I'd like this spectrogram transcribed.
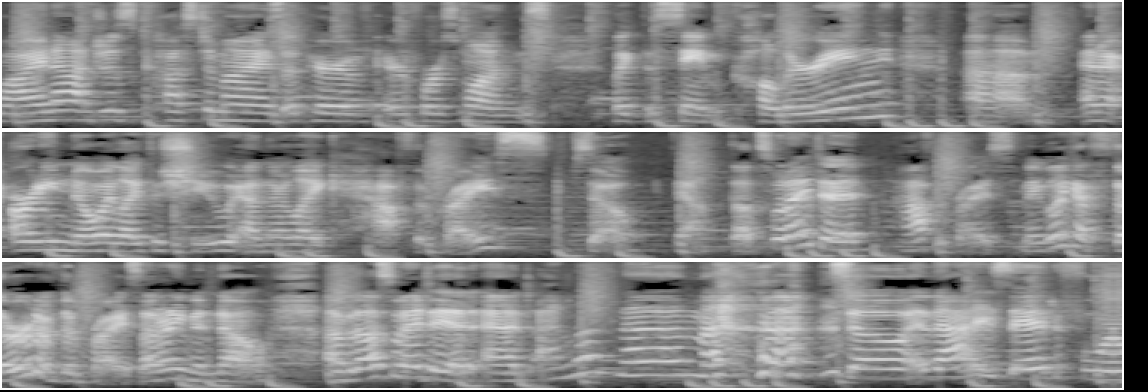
why not just customize a pair of Air Force Ones like the same coloring. Um, and I already know I like the shoe and they're like half the price. So yeah, that's what I did, half the price, maybe like a third of the price, I don't even know. Uh, but that's what I did and I love them. so that is it for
